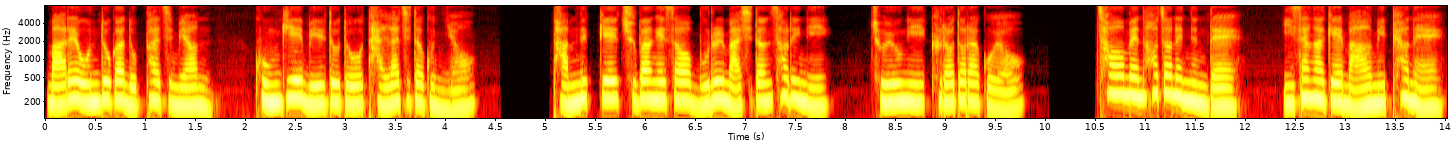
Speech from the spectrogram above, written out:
말의 온도가 높아지면 공기의 밀도도 달라지더군요. 밤늦게 주방에서 물을 마시던 서린이 조용히 그러더라고요. 처음엔 허전했는데 이상하게 마음이 편해.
